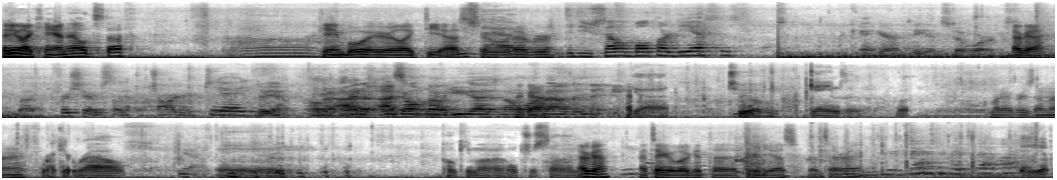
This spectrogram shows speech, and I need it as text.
Any like handheld stuff? Uh, game Boy or like DS or have- whatever? Did you sell both our DSs? Can't guarantee it still works. Okay. But For sure, we still got the charger too. do you? Okay. I, I don't know. You guys know Okay. more about it than me. Got two of them games of what, Whatever's in there. Wreck It Ralph and Pokemon Ultra Sun. Okay. I take a look at the 3DS if that's all right. Yep.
